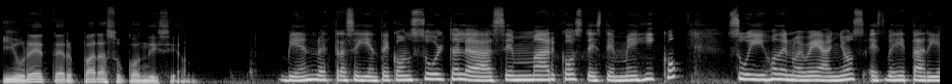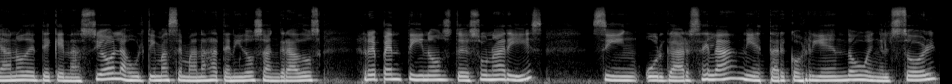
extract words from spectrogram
y uréter para su condición. Bien, nuestra siguiente consulta la hace Marcos desde México. Su hijo de nueve años es vegetariano desde que nació. Las últimas semanas ha tenido sangrados repentinos de su nariz sin hurgársela ni estar corriendo o en el sol.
